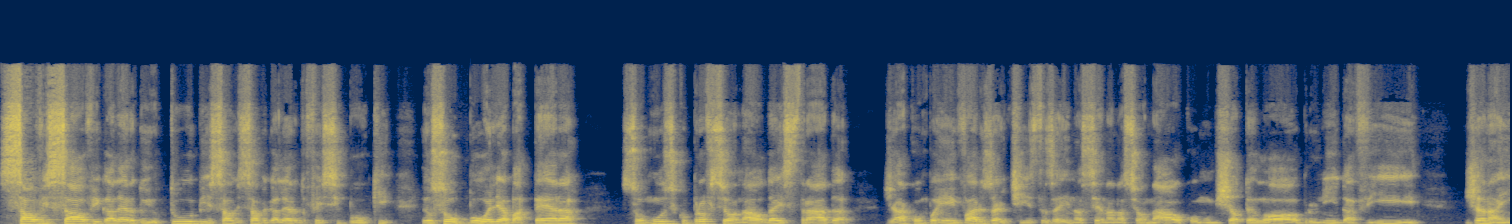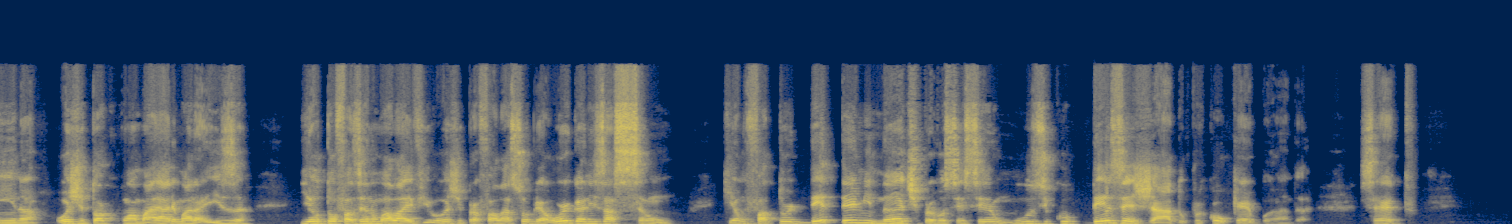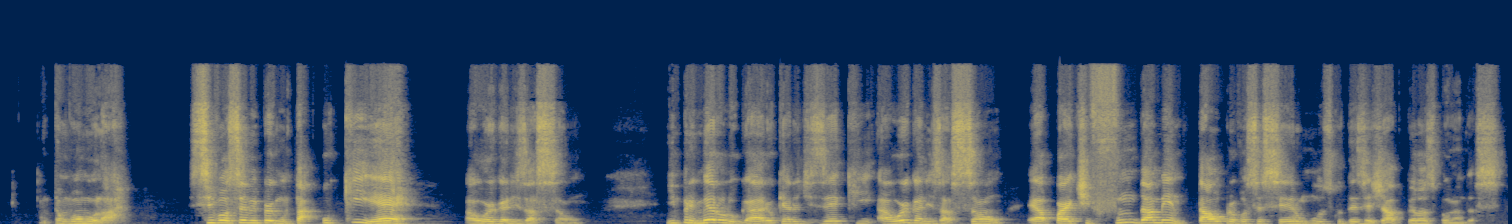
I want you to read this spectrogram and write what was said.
Salve, salve galera do YouTube, salve, salve galera do Facebook. Eu sou Bolha Batera, sou músico profissional da estrada. Já acompanhei vários artistas aí na cena nacional, como Michel Teló, Bruninho Davi, Janaína. Hoje toco com a Maiara Maraísa e eu tô fazendo uma live hoje para falar sobre a organização, que é um fator determinante para você ser um músico desejado por qualquer banda, certo? Então vamos lá. Se você me perguntar o que é a organização, em primeiro lugar, eu quero dizer que a organização é a parte fundamental para você ser um músico desejado pelas bandas.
